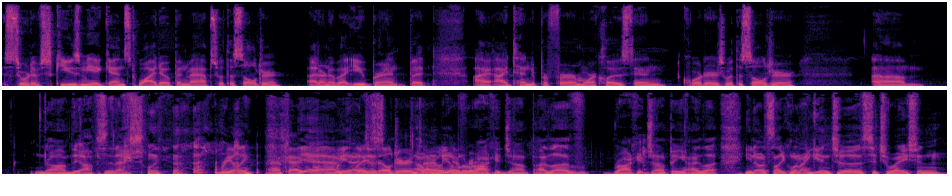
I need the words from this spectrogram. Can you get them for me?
sort of skews me against wide open maps with a soldier. I don't know about you, Brent, but I, I tend to prefer more closed in quarters with a soldier. Um, No, I'm the opposite actually. really? Okay. Yeah, Well, I mean, I just I want to be able to rocket jump. I love rocket jumping. I love, you know, it's like when I get into a situation,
